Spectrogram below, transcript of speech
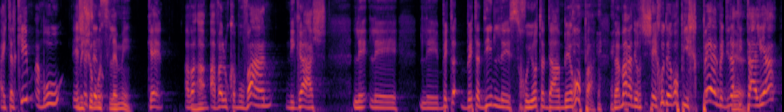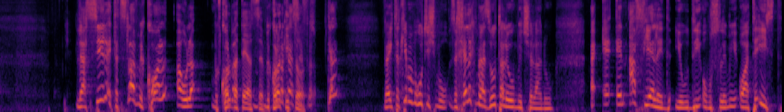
האיטלקים אמרו, יש מישהו אצלנו... מוסלמי. כן, אבל, אבל הוא כמובן ניגש לבית בית הדין לזכויות אדם באירופה, ואמר, אני רוצה שהאיחוד האירופי יכפה על מדינת כן. איטליה להסיר את הצלב מכל העולם... כל בתי הספר, כל בתי הכיתות. הספר, כן. והאיטלקים אמרו, תשמעו, זה חלק מהזהות הלאומית שלנו. אין, אף ילד יהודי או מוסלמי או אתאיסט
